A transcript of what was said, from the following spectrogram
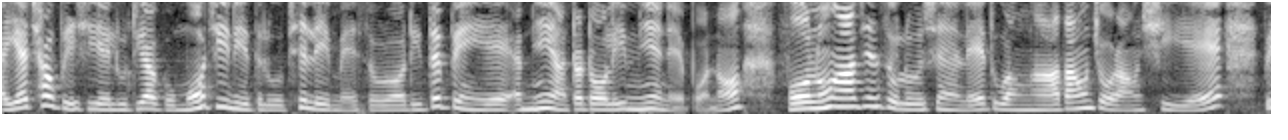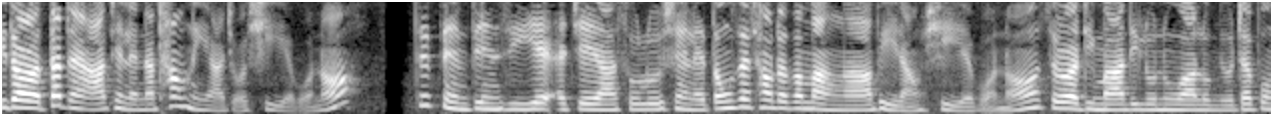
အရက်6ပေရှိတဲ့လူတစ်ယောက်ကိုမောကြည့်နေတယ်လို့ဖြစ်လိမ့်မယ်ဆိုတော့ဒီသစ်ပင်ရဲ့အမြင့်ကတော်တော်လေးမြင့်တယ်ပေါ့နော်ဗော်လွန်အားဖြင့်ဆိုလို့ရှိရင်လည်းသူက9000ကျော်တောင်ရှိတယ်ပြီးတော့တက်တန်အားဖြင့်လည်း2200ကျော်ရှိရပေါ့နော် တစ်ပင်ပင်စီရဲ့အကျယ်အားဆိုလို့ရှိရင်လည်း36.5ပေတောင်ရှိရပေါ့နော်ဆိုတော့ဒီမှာဒီလိုနူဝါလိုမျိုးဓာတ်ပုံ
